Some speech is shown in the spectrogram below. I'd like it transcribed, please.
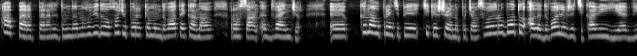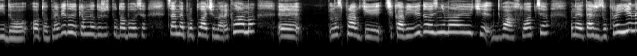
А перед переглядом даного відео хочу порекомендувати канал Rosan Adventure. Е, канал, в принципі, тільки щойно почав свою роботу, але доволі вже цікаві є відео. От одне відео, яке мені дуже сподобалося. Це не проплачена реклама. Е, насправді цікаві відео знімають два хлопця. Вони теж з України.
